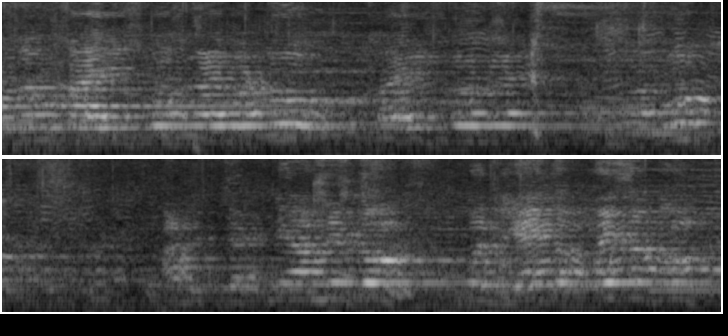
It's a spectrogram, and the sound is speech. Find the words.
Tem amigo, o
